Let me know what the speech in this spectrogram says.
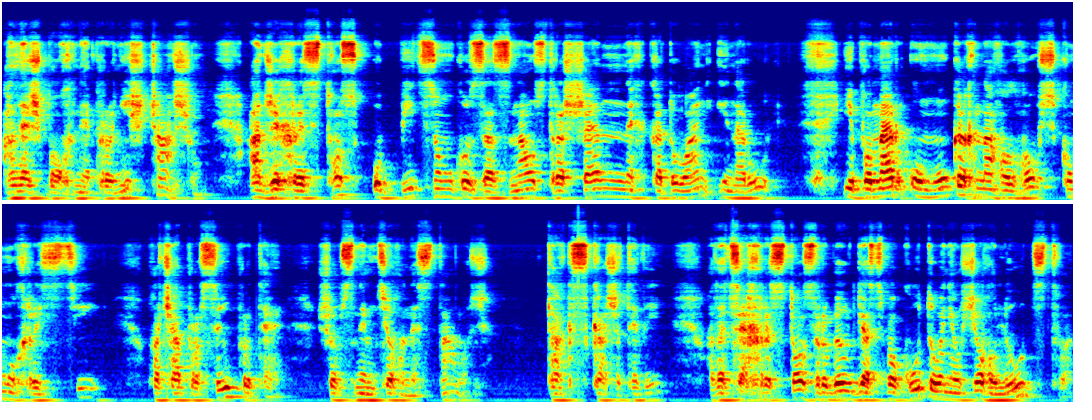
Але ж Бог не проніс чашу, адже Христос у підсумку зазнав страшенних катувань і наруги, і помер у муках на Голговському хресті, хоча просив про те, щоб з ним цього не сталося. Так скажете ви, але це Христос зробив для спокутування всього людства,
